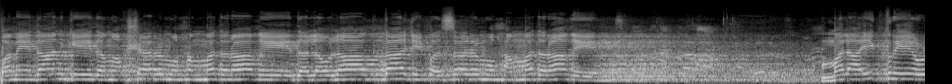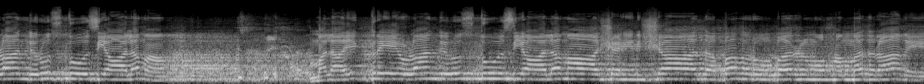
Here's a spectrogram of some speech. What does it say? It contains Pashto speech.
په میدان کې د محشر محمد راغې د لولاک تاج په سر محمد راغې ملائک ترې وړاندې رستو زی عالمه ملائک ترې وړاندې رستو زی عالمه شهنشاه د بحر و بر محمد راغې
